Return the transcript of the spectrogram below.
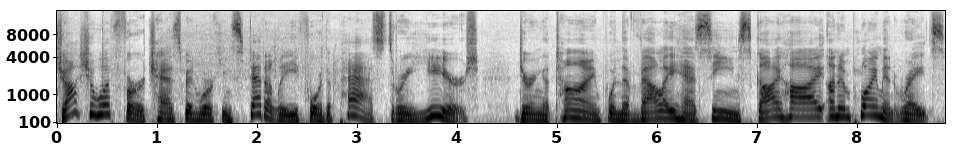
Joshua Furch has been working steadily for the past three years. During a time when the Valley has seen sky high unemployment rates,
